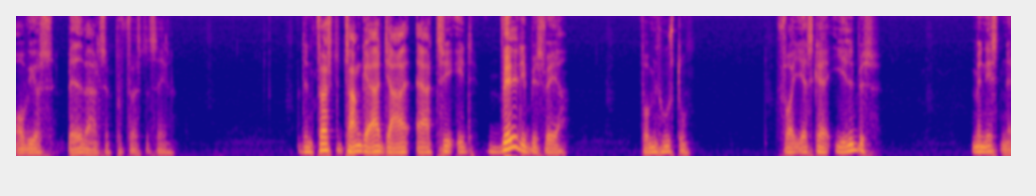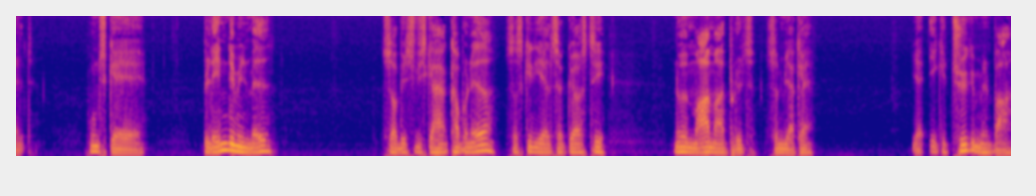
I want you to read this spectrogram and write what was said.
Og vi har også badeværelse på første sal. Den første tanke er, at jeg er til et vældig besvær for min hustru for jeg skal hjælpes med næsten alt. Hun skal blende min mad, så hvis vi skal have karbonader, så skal de altså gøres til noget meget, meget blødt, som jeg kan, ja, ikke tykke, men bare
